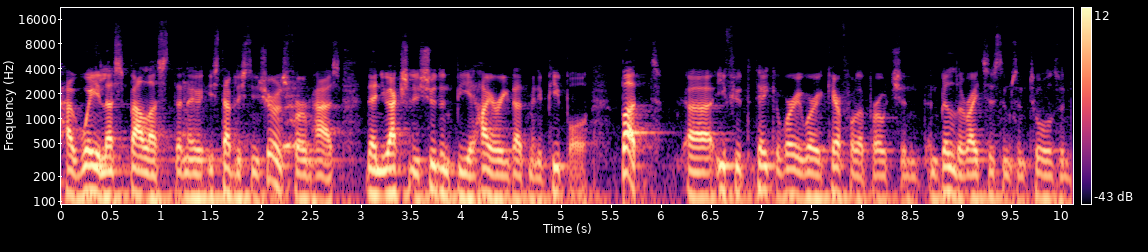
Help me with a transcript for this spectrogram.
have way less ballast than an established insurance firm has, then you actually shouldn't be hiring that many people. But uh, if you take a very, very careful approach and, and, build the right systems and tools and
